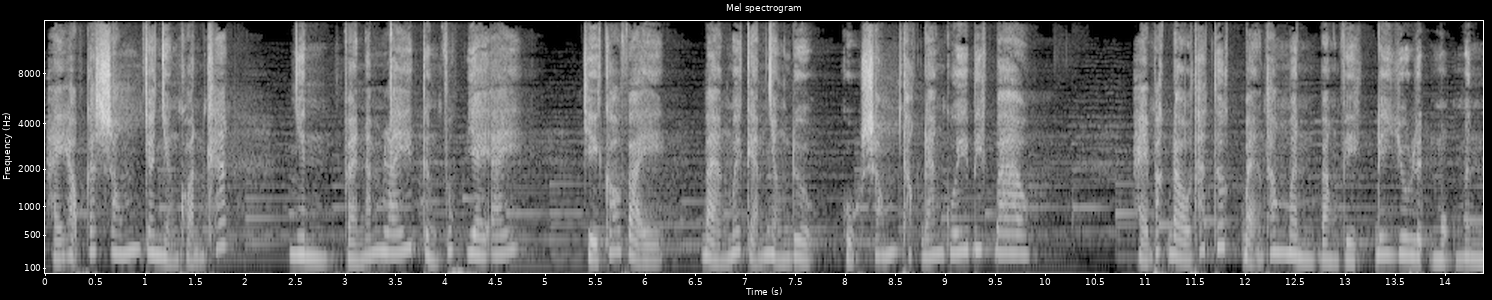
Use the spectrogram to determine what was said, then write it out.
Hãy học cách sống cho những khoảnh khắc, nhìn và nắm lấy từng phút giây ấy. Chỉ có vậy, bạn mới cảm nhận được cuộc sống thật đáng quý biết bao. Hãy bắt đầu thách thức bản thân mình bằng việc đi du lịch một mình.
